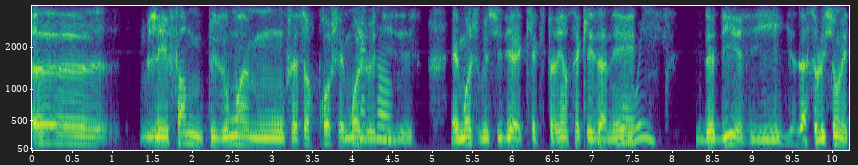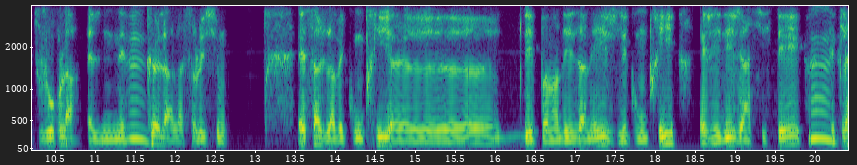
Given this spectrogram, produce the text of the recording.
Euh, les femmes, plus ou moins, m'ont fait ce reproche et moi, je dis, et moi, je me suis dit, avec l'expérience, avec les années, Ben oui. de dire, il- la solution est toujours là. Elle n'est Mm. que là, la solution. Et ça, je l'avais compris euh, dès, pendant des années, je l'ai compris et j'ai dit, j'ai insisté. Hum. C'est que là,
